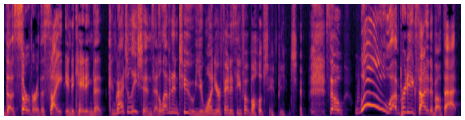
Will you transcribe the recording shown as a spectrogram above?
the server, the site, indicating that congratulations at 11 and 2, you won your fantasy football championship. So, woo! I'm pretty excited about that.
